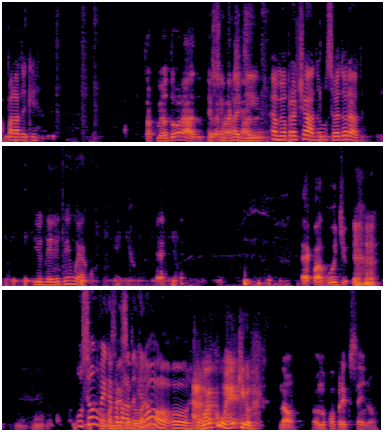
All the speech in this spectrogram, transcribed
a parada aqui. Só que o meu é dourado. O teu É é prateado. É o meu prateado, o seu é dourado. E o dele tem o eco. É com a Good. O seu não O vem com essa parada aqui, não, ô, ô, Ricardo? Agora com EQ, Não, eu não comprei com 100, não.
